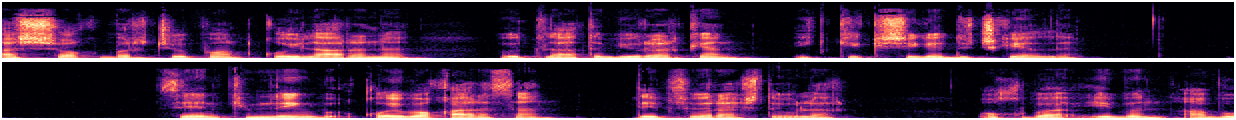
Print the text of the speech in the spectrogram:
qashshoq bir cho'pon qo'ylarini o'tlatib yurarkan ikki kishiga duch keldi. Sen kimning qo'y boqarisan? deb so'rashdi ular. Uqba ibn abu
